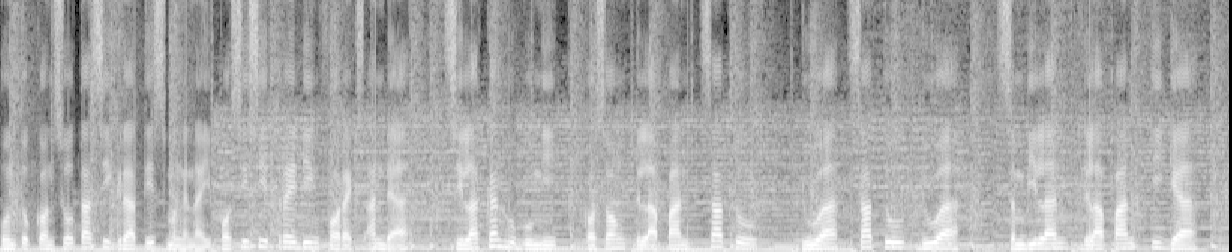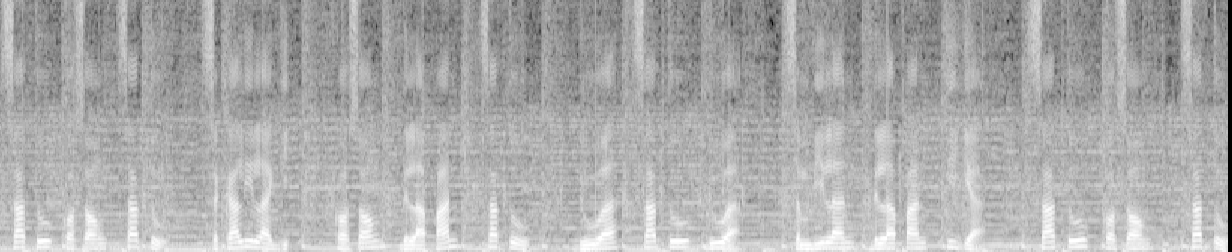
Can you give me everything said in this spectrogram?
Untuk konsultasi gratis mengenai posisi trading forex Anda, silakan hubungi 081212 983 101. Sekali lagi, 081 212 983 101.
